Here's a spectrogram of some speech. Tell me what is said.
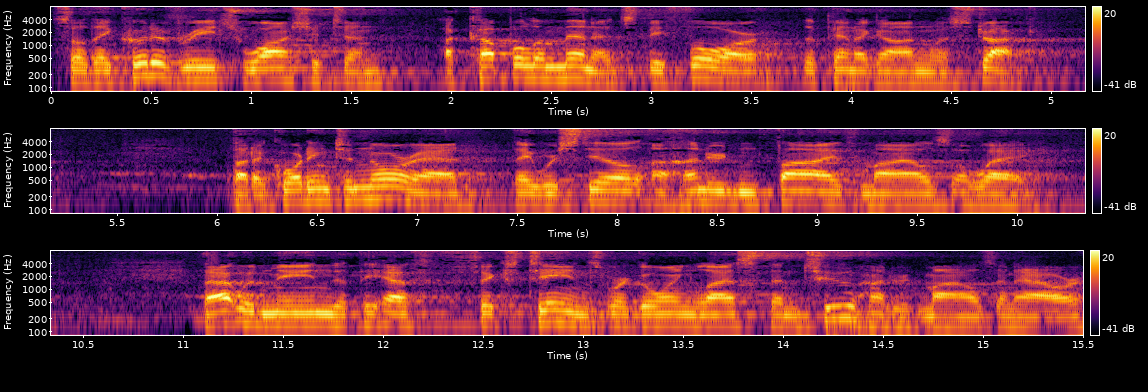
so they could have reached Washington a couple of minutes before the Pentagon was struck. But according to NORAD, they were still 105 miles away. That would mean that the F 16s were going less than 200 miles an hour,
